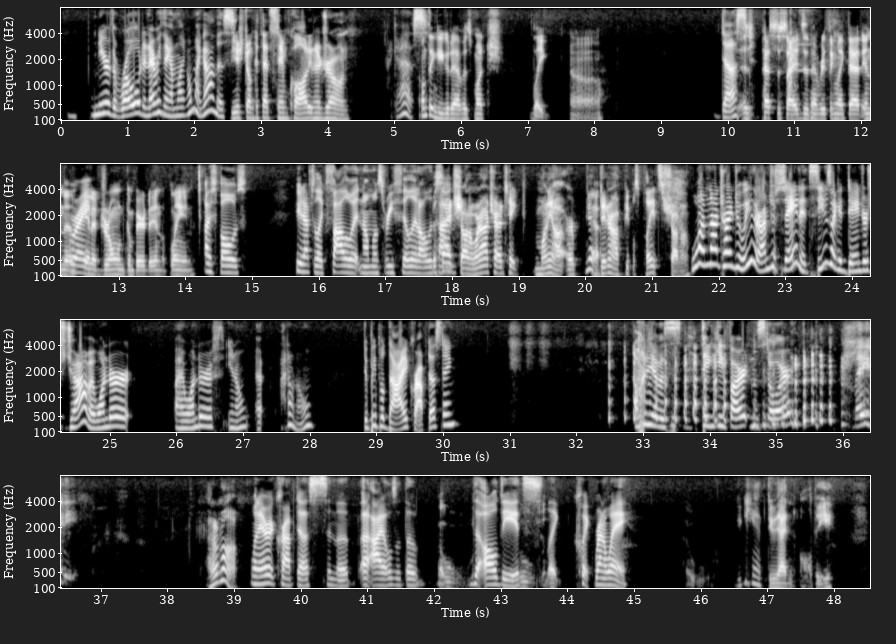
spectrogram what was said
near the road and everything. I'm like, "Oh my god, this You just don't get that same quality in a drone. I guess. I don't think you could have as much like uh Dust, pesticides and everything like that in the Right. in a drone compared to in the plane. I suppose. You'd have to like follow it and almost refill it all the Besides, time. Shawna, we're not trying to take money off or Yeah. dinner off people's plates, Shawna. Well, I'm not trying to either. I'm just saying it seems like a dangerous job. I wonder I wonder if, you know, uh, I don't know. Do people die crop dusting? oh, when you have a stinky fart in the store? Maybe. I don't know. When Eric crop dusts in the uh, aisles at the Oh, the Aldi, it's Ooh. like quick, run away. You can't do that in Aldi.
